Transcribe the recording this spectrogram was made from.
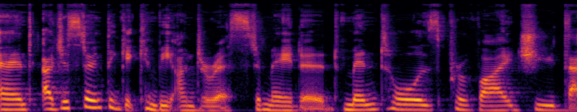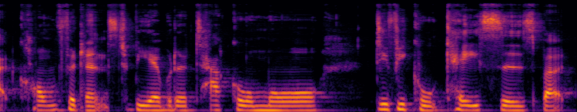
And I just don't think it can be underestimated. Mentors provide you that confidence to be able to tackle more difficult cases, but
